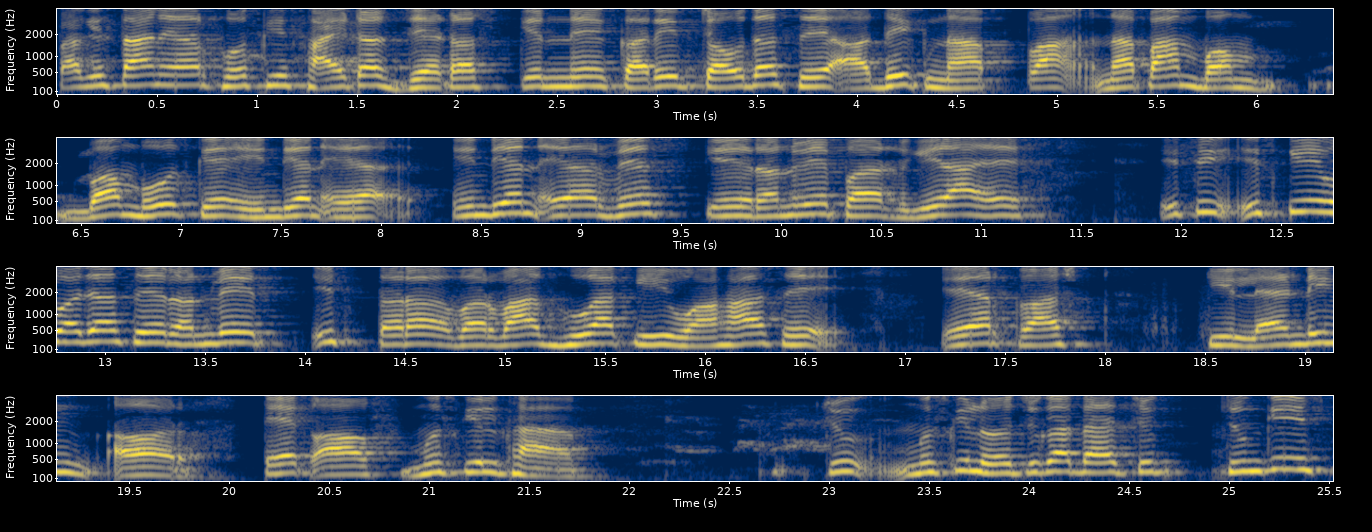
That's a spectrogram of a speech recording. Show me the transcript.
Pakistan air force की फाइटर जेटर्स ने करीब 14 से अधिक नापा, नापाम बम बम भूज के इंडियन एयर, इंडियन एयरवेज के रनवे पर गिराए इसी, इसकी वजह से रनवे इस तरह बर्बाद हुआ कि वहाँ से एयरक्राफ्ट की लैंडिंग और टेक ऑफ़ मुश्किल था। मुश्किल हो चुका था। चूँकि इस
